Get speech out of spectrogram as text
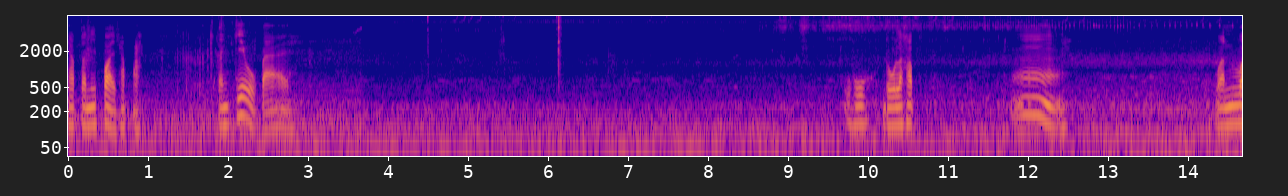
ครับ ตอนนี้ปล่อยครับป thank you ไปโอ้โหโดนแล้วครับ อ่า หวานหว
